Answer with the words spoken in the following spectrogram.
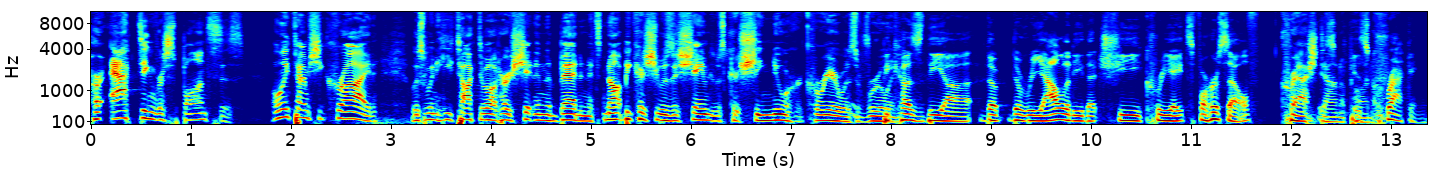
her acting responses. Only time she cried was when he talked about her shit in the bed, and it's not because she was ashamed. It was because she knew her career was ruined. Because the uh, the the reality that she creates for herself crashed down upon is her. cracking.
